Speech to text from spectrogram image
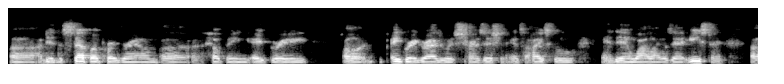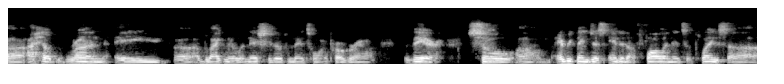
Uh, I did the Step Up program, uh, helping eighth grade, uh, eighth grade graduates transition into high school. And then while I was at Eastern, I helped run a, a Black Male Initiative mentoring program there. So um, everything just ended up falling into place. Uh,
